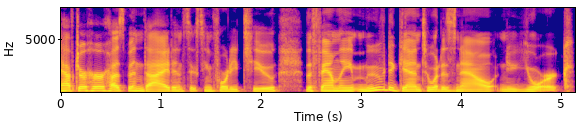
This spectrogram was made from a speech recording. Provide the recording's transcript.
After her husband died in 1642, the family moved again to what is now New York.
